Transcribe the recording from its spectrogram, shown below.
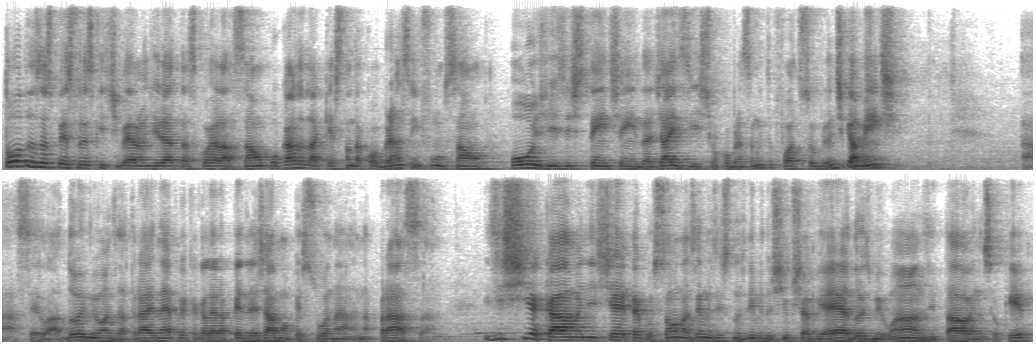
todas as pessoas que tiveram direta correlação, por causa da questão da cobrança em função hoje existente ainda, já existe uma cobrança muito forte sobre. Antigamente, há, sei lá, dois mil anos atrás, na época que a galera apedrejava uma pessoa na, na praça, existia karma, existia repercussão. Nós vemos isso nos livros do Chico Xavier, dois mil anos e tal, e não sei o quê.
